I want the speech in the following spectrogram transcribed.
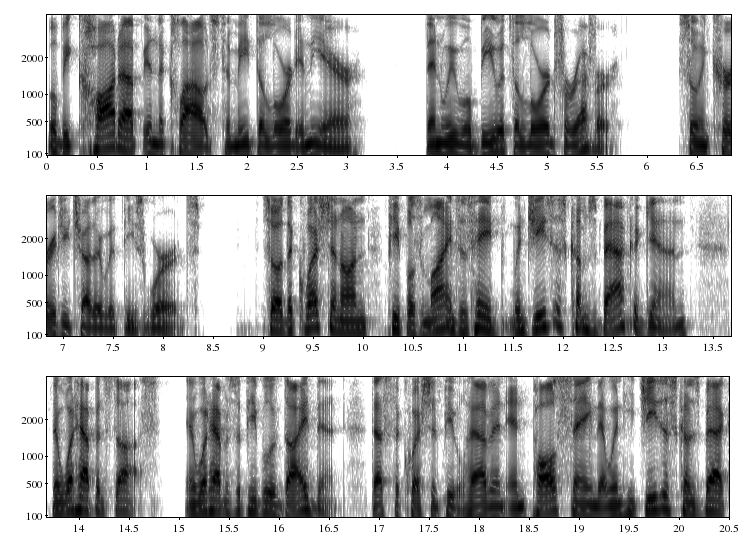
will be caught up in the clouds to meet the Lord in the air. Then we will be with the Lord forever. So encourage each other with these words. So the question on people's minds is hey, when Jesus comes back again, then what happens to us? And what happens to people who've died then? That's the question people have. And, and Paul's saying that when he, Jesus comes back,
